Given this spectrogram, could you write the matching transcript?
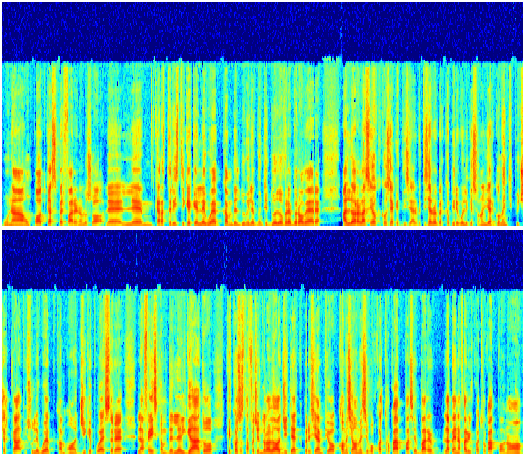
una, un podcast per fare, non lo so, le, le caratteristiche che le webcam del 2022 dovrebbero avere. Allora la SEO che cos'è che ti serve? Ti serve per capire quelli che sono gli argomenti più cercati sulle webcam oggi, che può essere la facecam dell'Elgato, che cosa sta facendo la Logitech, per esempio come siamo messi col 4K, se vale la pena fare il 4K o no,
